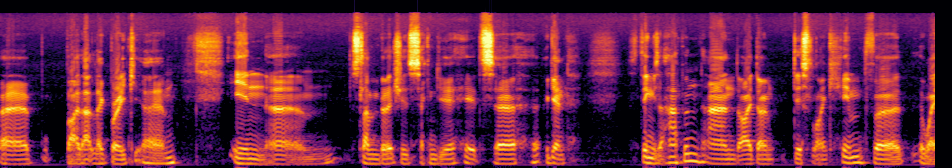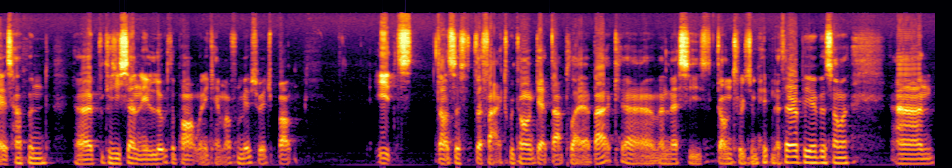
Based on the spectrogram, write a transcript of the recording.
uh, by that leg break um, in um, Slaven Bilic's second year. It's uh, again things that happen, and I don't dislike him for the way it's happened uh, because he certainly looked the part when he came up from Ipswich, but it's that's a, the fact. We can't get that player back um, unless he's gone through some hypnotherapy over the summer, and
